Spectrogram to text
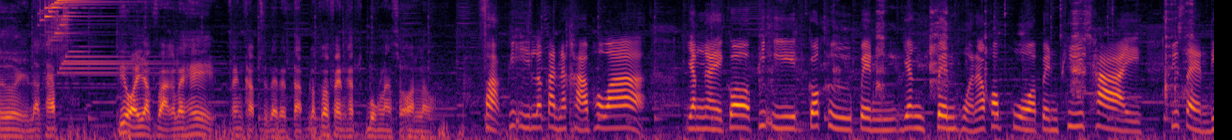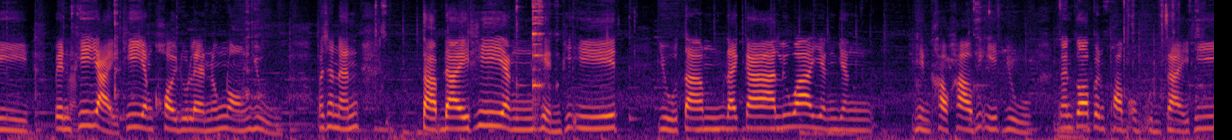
เลยนะครับ พี่อ๋อยอยากฝากอะไรให้แฟนคลับสแตนดาร์ดตับแล้วก็แฟนคลับวงลางสะออนเรา ฝากพี่อีทแล้วกันนะคะ เพราะว่า ยังไงก็พี่อีทก็คือเป็นยังเป็นหัวหน้าครอบครัว เป็นพี่ชายที่แสนดี เป็นพี่ใหญ่ที่ยังคอยดูแลน้องๆอยู่ เพราะฉะนั้นตราบใดที่ยังเห็นพี่อีทอยู่ตามรายการหรือว่ายังยังเห็นข่าวๆพี่อีทอยู่ นั่นก็เป็นความอบอุ่นใจที่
